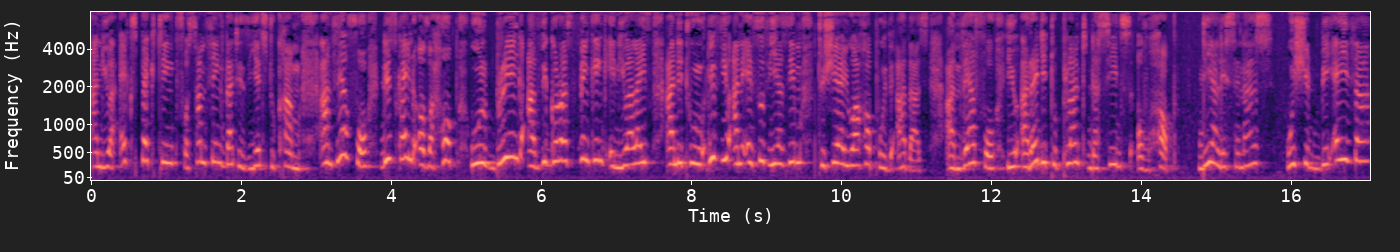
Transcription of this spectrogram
and you are expecting for something that is yet to come. And therefore, this kind of a hope will bring a vigorous thinking in your life and it will give you an enthusiasm to share your hope with others. And therefore, you are ready to plant the seeds of hope. Dear listeners, we should be either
